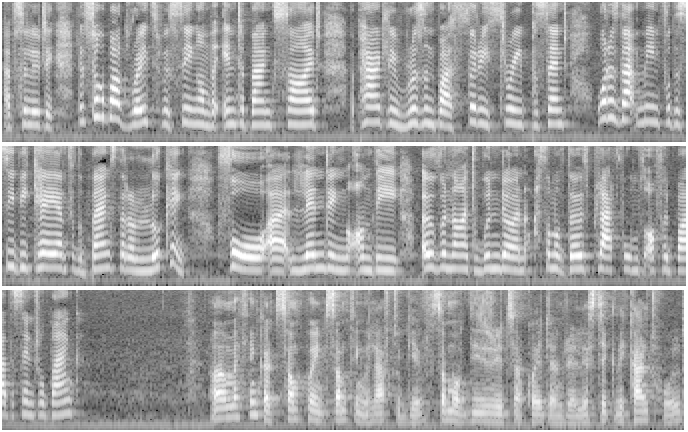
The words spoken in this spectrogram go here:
absolutely. Let's talk about rates we're seeing on the interbank side, apparently risen by 33%. What does that mean for the CBK and for the banks that are looking for uh, lending on the overnight window and some of those platforms offered by the central bank? Um, I think at some point something will have to give. Some of these rates are quite unrealistic. They can't hold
